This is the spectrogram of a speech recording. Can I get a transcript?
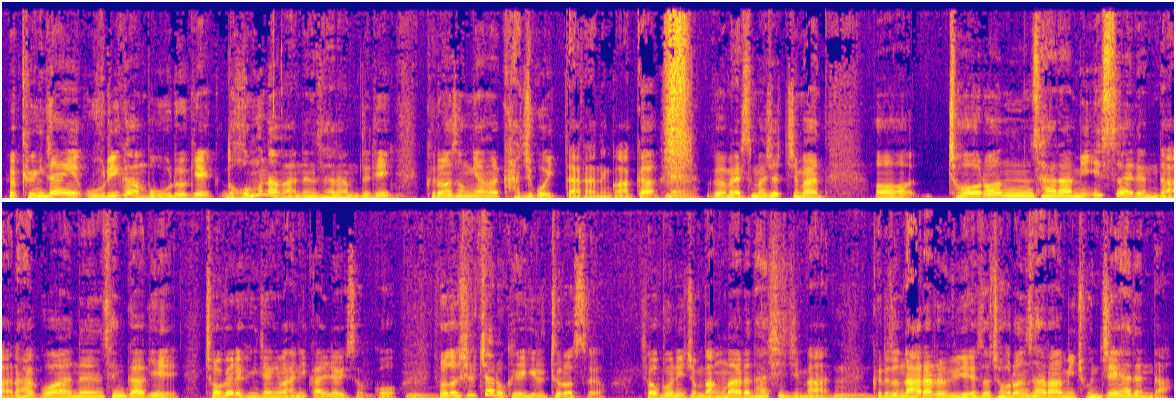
그러니까 굉장히 우리가 모르게 너무나 많은 사람들이 음. 그런 성향을 가지고 있다라는 거. 아까 네. 그 말씀하셨지만 어 저런 사람이 있어야 된다라고 하는 생각이 저변에 굉장히 많이 깔려 있었고 음. 저도 실제로 그 얘기를 들었어요. 저분이 좀 막말은 하시지만 음. 그래도 나라를 위해서 저런 사람이 존재해야 된다.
